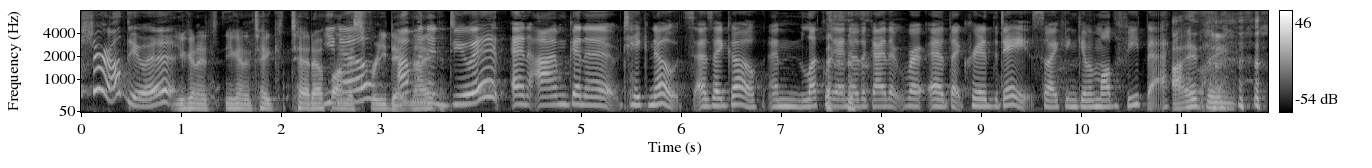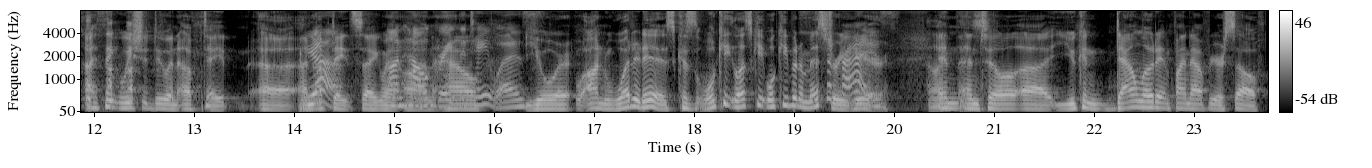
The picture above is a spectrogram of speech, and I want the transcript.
sure, I'll do it. You're gonna you're gonna take Ted up You on this free date I'm night? gonna do it, and I'm gonna take notes as I go. And luckily, I know the guy that re- uh, that created the date, so I can give him all the feedback. I think I think we should do an update, uh, an Yeah, update segment on how great the date was. Your on what it is, because we'll keep let's keep we'll keep it a mystery surprise. here, like and until uh, you can download it and find out for yourself,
